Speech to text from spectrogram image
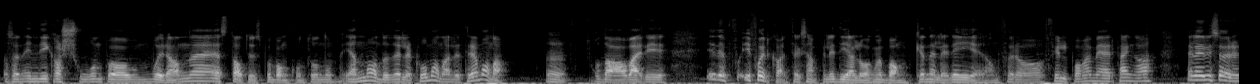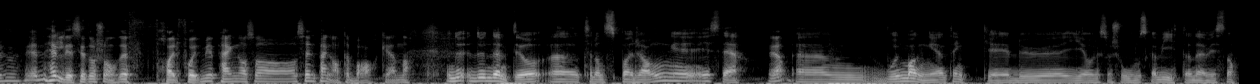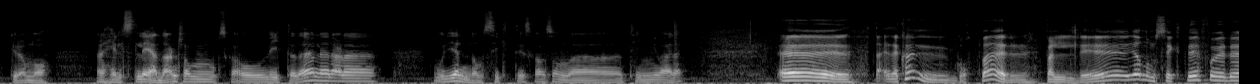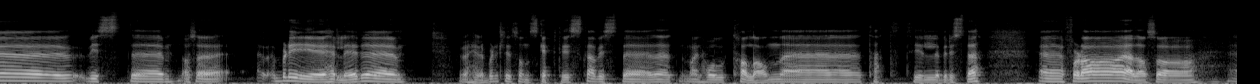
altså en indikasjon på hvordan er status på bankkontoen om én måned eller to måneder eller tre måneder. Mm. Og da være i, i, det, i forkant f.eks. For i dialog med banken eller eierne for å fylle på med mer penger. Eller hvis du er i en heldig situasjon at du har for mye penger, og så send pengene tilbake igjen. Du, du, nevnte jo eh, transparent i, i sted. Ja. Eh, hvor mange tenker du i organisasjonen skal vite det vi snakker om nå? Er det helst lederen som skal vite det, eller er det hvor gjennomsiktig skal sånne ting være? Eh, nei, det kan godt være veldig gjennomsiktig. For eh, hvis det Altså, jeg blir heller eh, jeg heller blitt litt sånn skeptisk da, hvis det, man holder tallene eh, tett til brystet. Eh, for da er det altså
